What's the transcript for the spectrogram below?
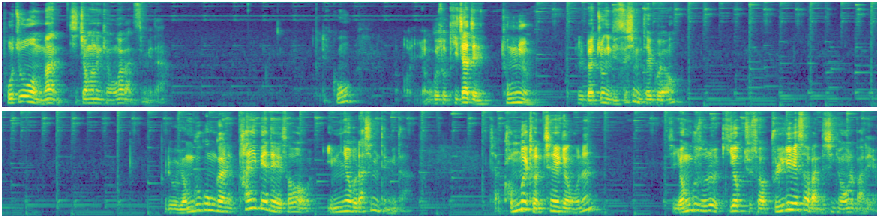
보조원만 지정하는 경우가 많습니다. 그리고 어, 연구소 기자재 종류를 몇 종인지 쓰시면 되고요. 그리고 연구 공간의 타입에 대해서 입력을 하시면 됩니다. 자, 건물 전체의 경우는 연구소를 기업 주소와 분리해서 만드신 경우를 말해요.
